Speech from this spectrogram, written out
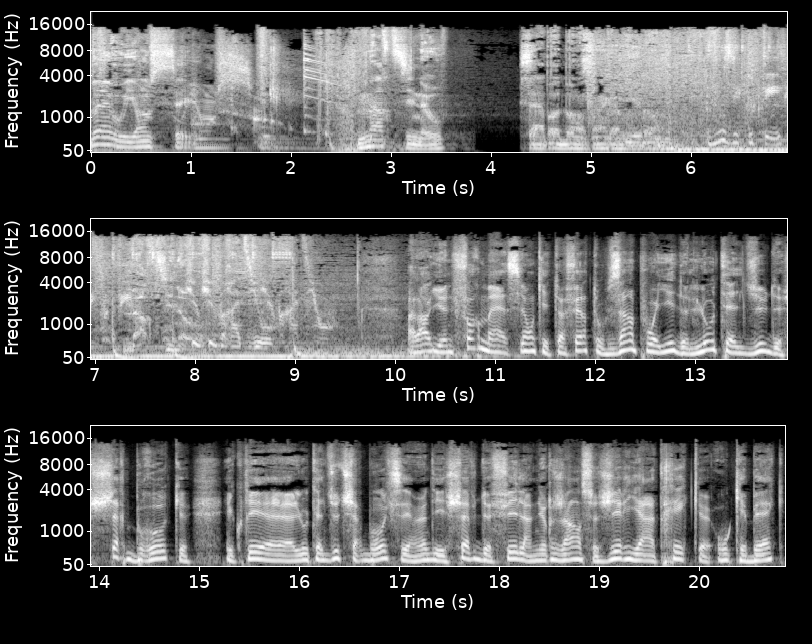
Ben oui, on le sait. Martineau, ça n'a pas de bon sens comme il est bon. Vous écoutez Martineau. Cube Radio. Alors, il y a une formation qui est offerte aux employés de l'Hôtel-Dieu de Sherbrooke. Écoutez, euh, l'Hôtel-Dieu de Sherbrooke, c'est un des chefs de file en urgence gériatrique euh, au Québec.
